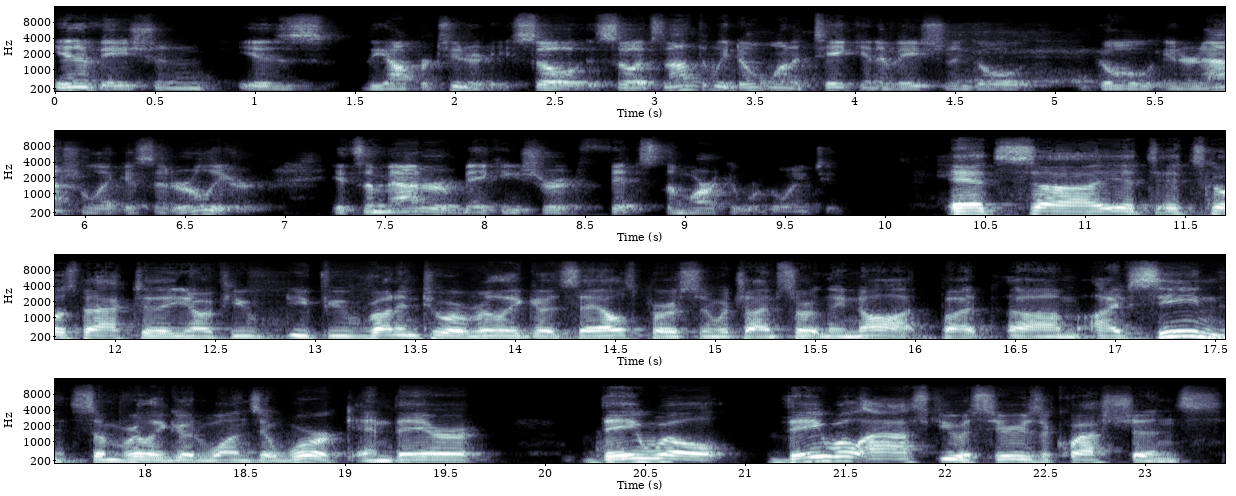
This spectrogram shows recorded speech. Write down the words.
innovation is the opportunity. So so it's not that we don't want to take innovation and go go international, like I said earlier it's a matter of making sure it fits the market we're going to. It's uh, it it goes back to the, you know if you if you run into a really good salesperson, which I'm certainly not, but um, I've seen some really good ones at work, and they're they will they will ask you a series of questions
